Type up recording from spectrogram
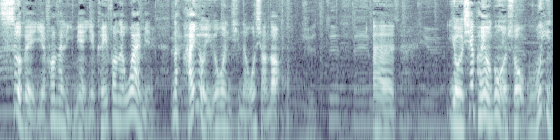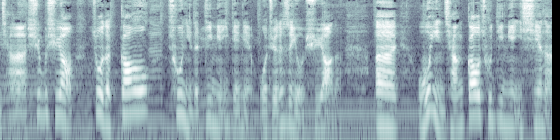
设备也放在里面，也可以放在外面。那还有一个问题呢，我想到，呃，有些朋友跟我说，无影墙啊，需不需要做的高出你的地面一点点？我觉得是有需要的。呃，无影墙高出地面一些呢，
